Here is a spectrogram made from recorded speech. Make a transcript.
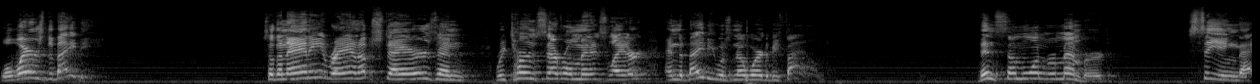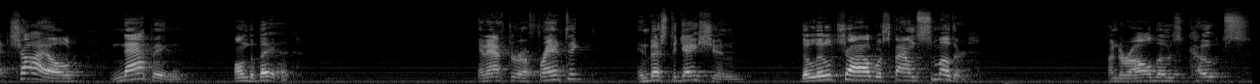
Well, where's the baby? So the nanny ran upstairs and returned several minutes later, and the baby was nowhere to be found. Then someone remembered seeing that child napping on the bed. And after a frantic investigation, the little child was found smothered under all those coats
